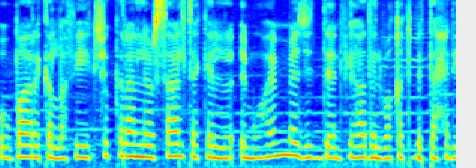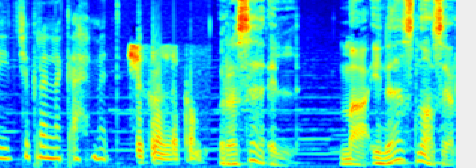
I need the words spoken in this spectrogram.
وبارك الله فيك. شكرا لرسالتك المهمة جدا في هذا الوقت بالتحديد. شكرا لك أحمد. شكرا لكم. رسائل مع إناس ناصر.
